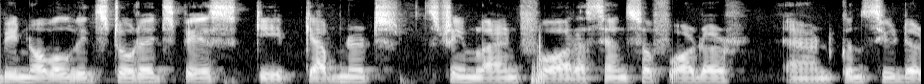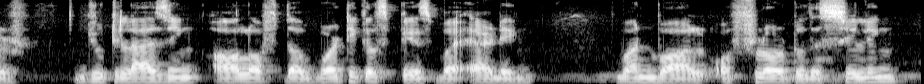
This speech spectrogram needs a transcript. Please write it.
Be novel with storage space keep cabinets streamlined for a sense of order and consider utilizing all of the vertical space by adding one wall or floor to the ceiling,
